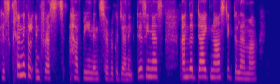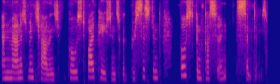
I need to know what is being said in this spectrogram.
His clinical interests have been in cervicogenic dizziness and the diagnostic dilemma and management challenge posed by patients with persistent post-concussion symptoms.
